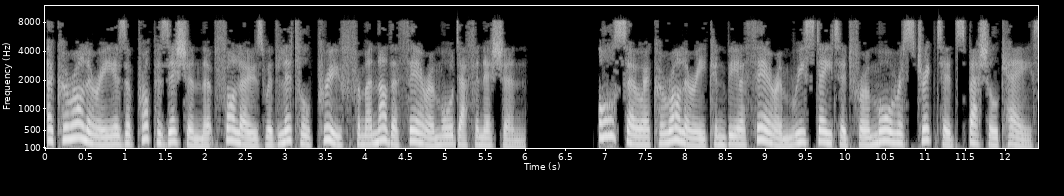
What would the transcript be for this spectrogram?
A corollary is a proposition that follows with little proof from another theorem or definition. Also a corollary can be a theorem restated for a more restricted special case.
